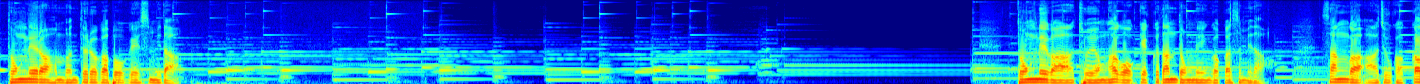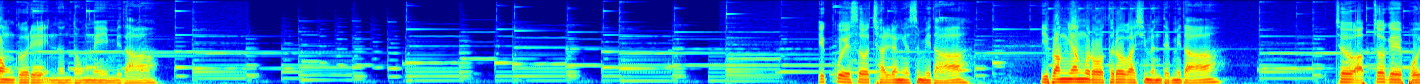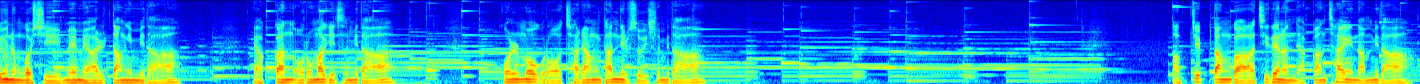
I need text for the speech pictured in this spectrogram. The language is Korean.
동네로 한번 들어가 보겠습니다. 동네가 조용하고 깨끗한 동네인 것 같습니다. 산과 아주 가까운 거리에 있는 동네입니다. 입구에서 촬영했습니다. 이 방향으로 들어가시면 됩니다. 저 앞쪽에 보이는 곳이 매매할 땅입니다. 약간 오르막이 있습니다. 골목으로 차량 다닐 수 있습니다. 앞집 땅과 지대는 약간 차이 납니다.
